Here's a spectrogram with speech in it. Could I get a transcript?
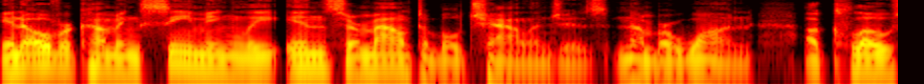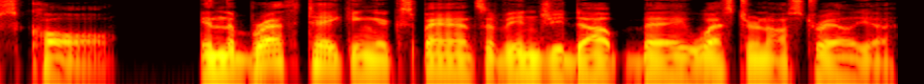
in overcoming seemingly insurmountable challenges. Number 1. A close call. In the breathtaking expanse of Injidup Bay, Western Australia,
